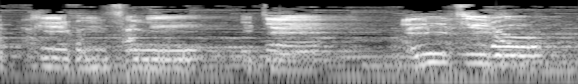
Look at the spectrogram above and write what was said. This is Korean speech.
하필 홍성이 이제 LG로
